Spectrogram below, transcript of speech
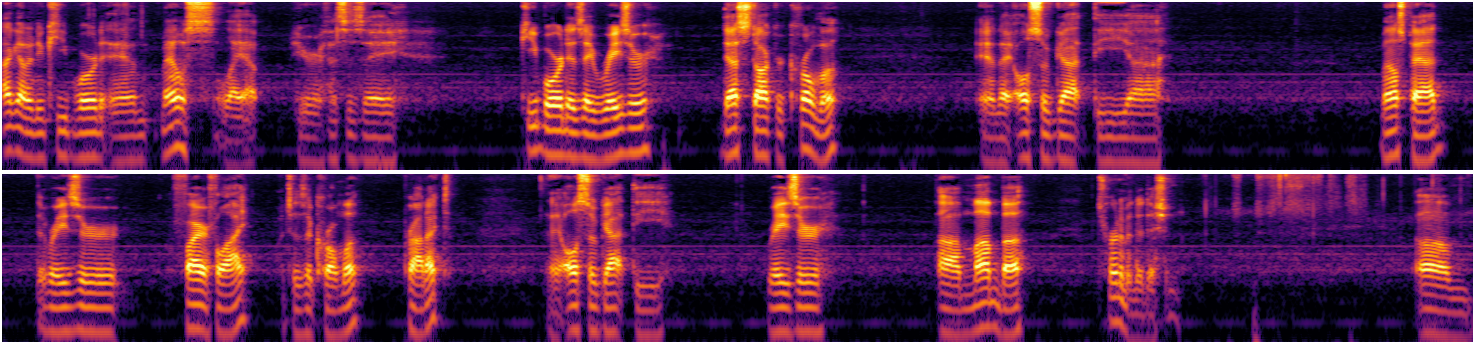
I got a new keyboard and mouse layout here. This is a keyboard is a Razer Deathstalker Chroma, and I also got the uh, mouse pad, the Razer Firefly, which is a Chroma product. I also got the Razer uh, Mamba Tournament Edition. Um,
